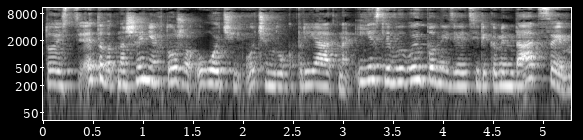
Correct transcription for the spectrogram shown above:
то есть это в отношениях тоже очень-очень благоприятно. И если вы выполните эти рекомендации,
